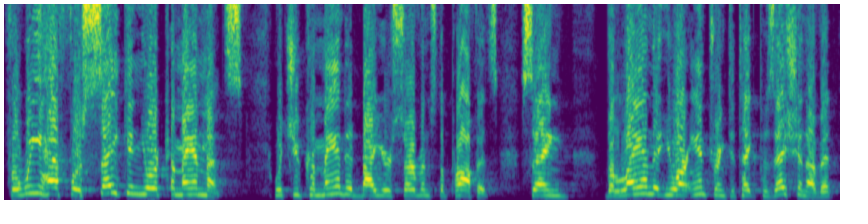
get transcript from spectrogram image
For we have forsaken your commandments, which you commanded by your servants the prophets, saying, the land that you are entering to take possession of it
